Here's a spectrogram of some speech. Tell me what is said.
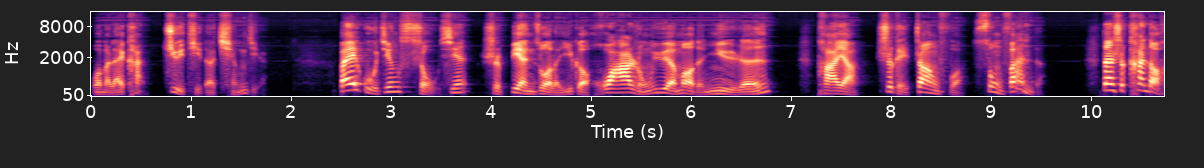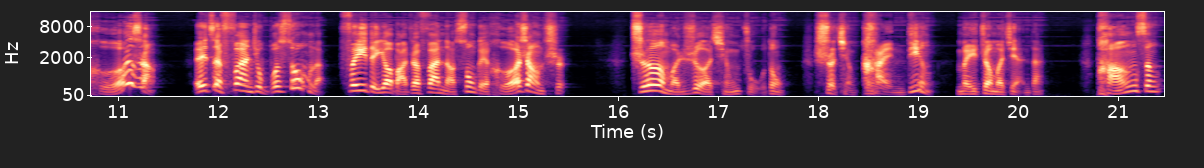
我们来看具体的情节。白骨精首先是变做了一个花容月貌的女人，她呀是给丈夫送饭的，但是看到和尚，哎，这饭就不送了，非得要把这饭呢送给和尚吃。这么热情主动，事情肯定没这么简单。唐僧。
